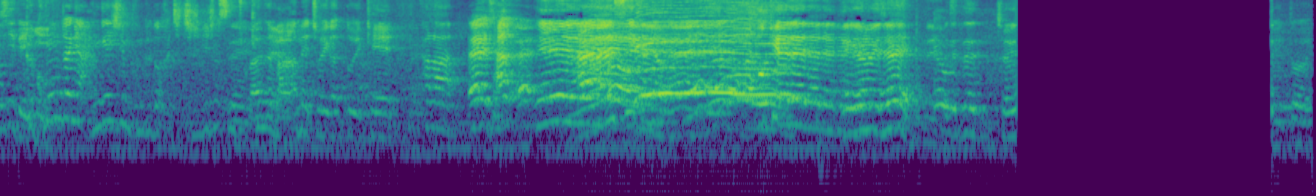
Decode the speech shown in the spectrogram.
그 내기. 공연장에 안 계신 분들도 같이 즐기셨으면 네, 좋겠는 맞아요. 마음에 저희가 또 이렇게 하나 에, 자, 예, 에, 예, 예, 아, 알겠습니다. 네. 오케이, 네 네 네. 네, 그러면 이제 네. 어쨌든 저희 또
